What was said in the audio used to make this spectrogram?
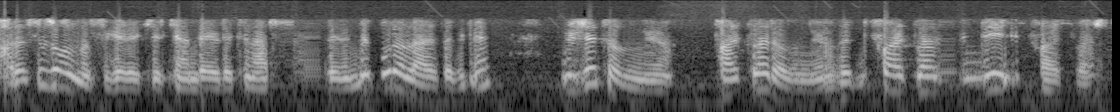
parasız olması gerekirken devletin hastanelerinde buralarda bile ücret alınıyor. Farklar alınıyor ve bu farklar ciddi farklar.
